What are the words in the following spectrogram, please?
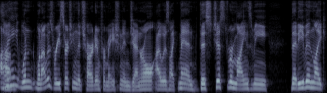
I Um, when when I was researching the chart information in general, I was like, man, this just reminds me that even like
